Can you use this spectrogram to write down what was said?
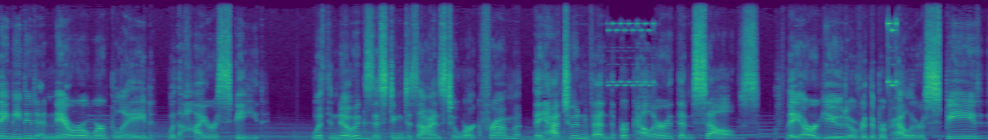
They needed a narrower blade with a higher speed. With no existing designs to work from, they had to invent the propeller themselves. They argued over the propeller's speed,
